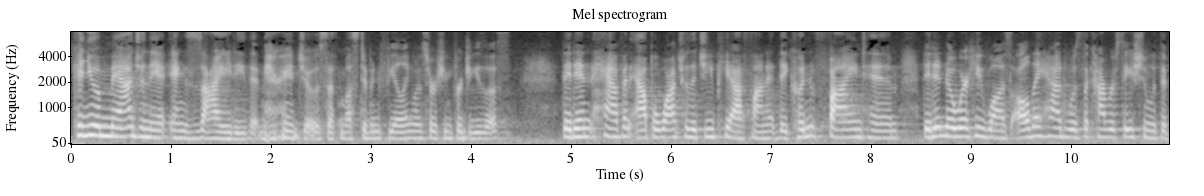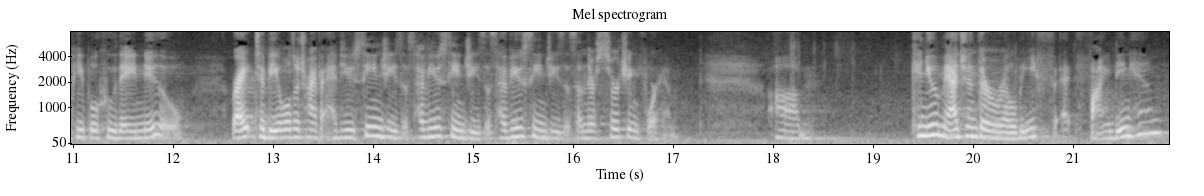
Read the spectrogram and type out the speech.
Can you imagine the anxiety that Mary and Joseph must have been feeling when searching for Jesus? They didn't have an Apple Watch with a GPS on it. They couldn't find him. They didn't know where he was. All they had was the conversation with the people who they knew right? To be able to try and find, have you seen Jesus? Have you seen Jesus? Have you seen Jesus? And they're searching for him. Um, can you imagine their relief at finding him?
